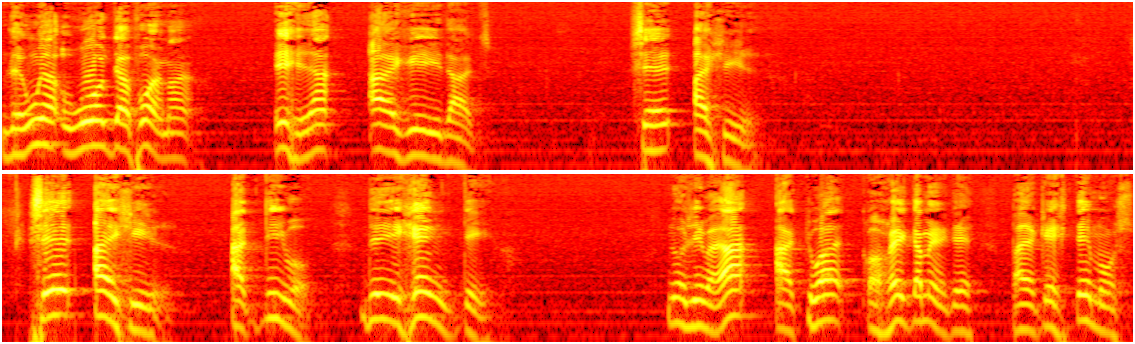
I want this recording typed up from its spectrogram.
de una u otra forma, es la agilidad, ser ágil. Ser ágil, activo, dirigente, nos llevará a actuar correctamente para que estemos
